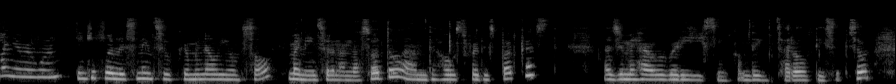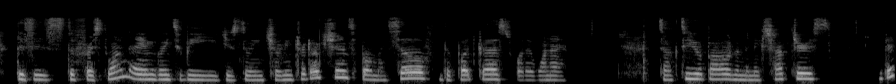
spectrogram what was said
Hi everyone, thank you for listening to Criminally Unsolved. My name is Fernanda Soto. I'm the host for this podcast. As you may have already seen from the title of this episode, this is the first one. I am going to be just doing short introductions about myself, the podcast, what I want to talk to you about in the next chapters. Okay,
